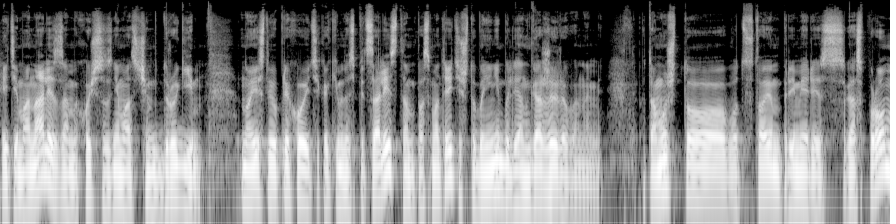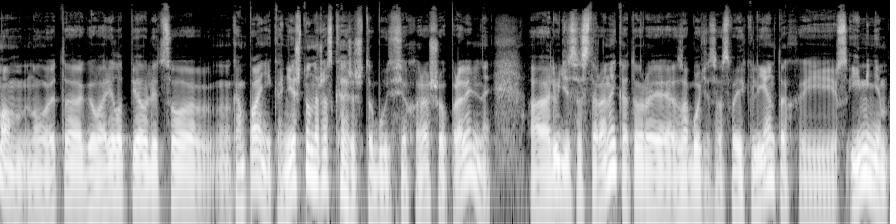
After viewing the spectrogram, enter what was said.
этим анализом и хочется заниматься чем-то другим. Но если вы приходите к каким-то специалистам, посмотрите, чтобы они не были ангажированными. Потому что вот в твоем примере с «Газпромом», ну, это говорило первое лицо компании. Конечно, он расскажет, что будет все хорошо, правильно? А люди со стороны, которые заботятся о своих клиентах и с именем,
